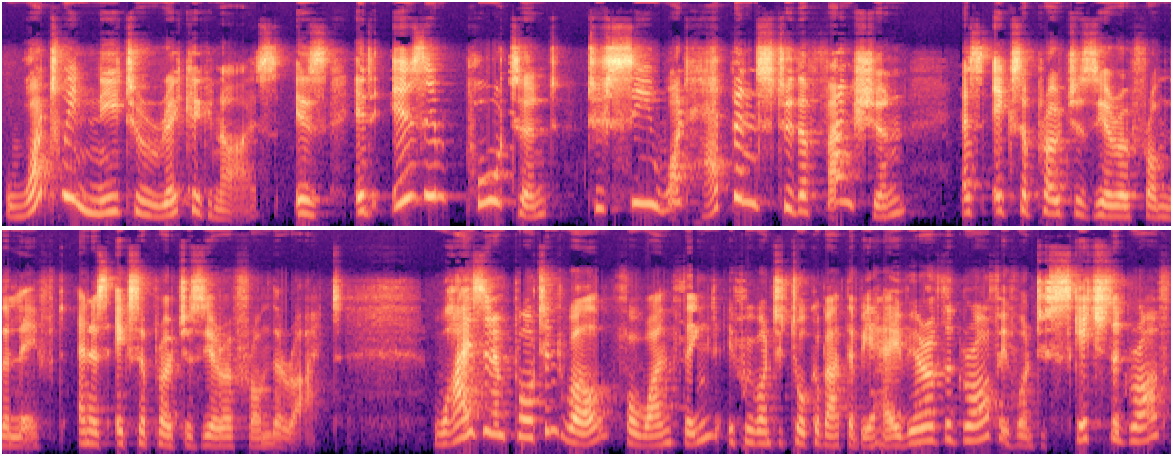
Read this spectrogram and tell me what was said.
what we need to recognize is it is important to see what happens to the function as x approaches 0 from the left and as x approaches 0 from the right. Why is it important? Well, for one thing, if we want to talk about the behavior of the graph, if we want to sketch the graph,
